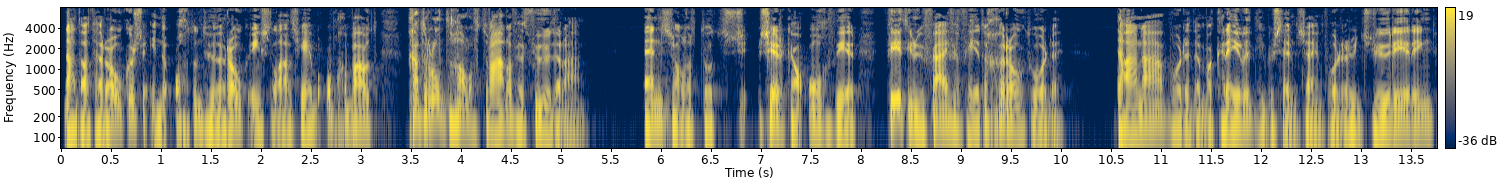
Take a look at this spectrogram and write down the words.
Nadat de rokers in de ochtend hun rookinstallatie hebben opgebouwd... gaat rond half twaalf het vuur eraan. En zal er tot circa ongeveer 14.45 uur gerookt worden. Daarna worden de makrelen die bestemd zijn voor de jurering...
